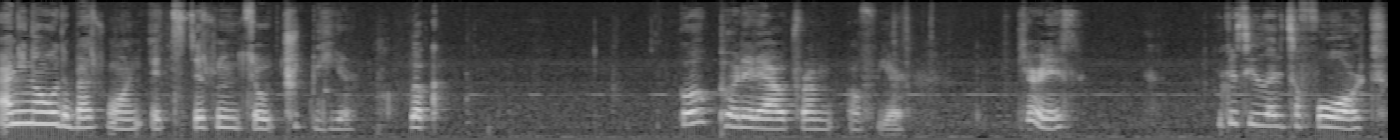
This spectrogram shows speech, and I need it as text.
And you know the best one, it's this one, so it should be here. Look. Go put it out from up here. Here it is. You can see that it's a fort.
